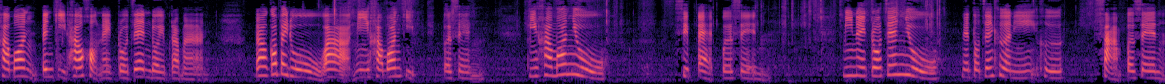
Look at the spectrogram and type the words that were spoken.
คาร์บอนเป็นกี่เท่าของไนโตรเจนโดยประมาณ เราก็ไปดูว่ามีคาร์บอนกี่เปอร์เซ็นต์ มีคาร์บอนอยู่ 18เปอร์เซ็นต์ มีไนโตรเจนอยู่ ไนโตรเจนคืออันนี้คือ3เปอร์เซ็นต์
